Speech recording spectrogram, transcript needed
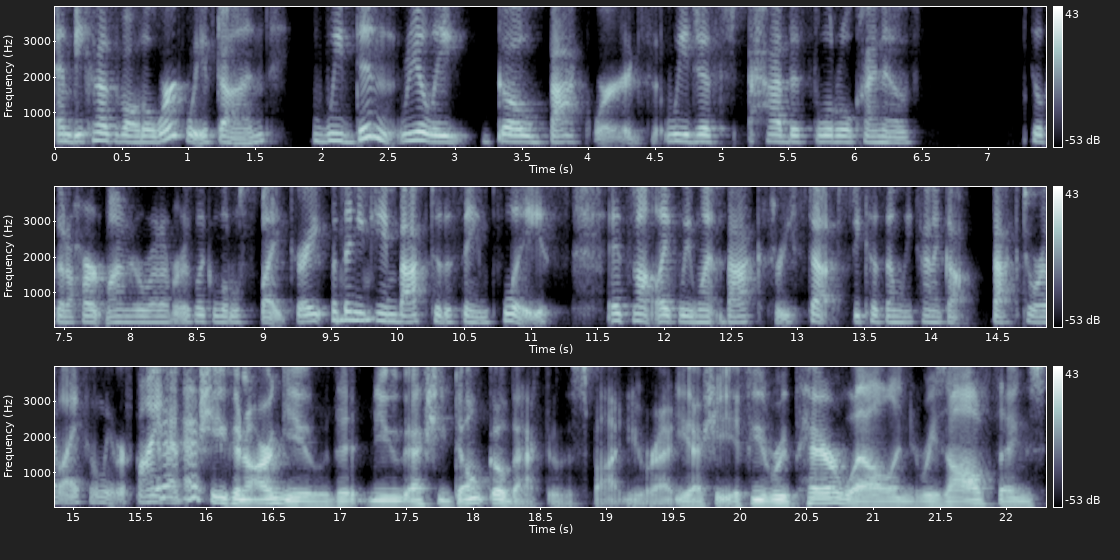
And because of all the work we've done we didn't really go backwards. We just had this little kind of you look at a heart monitor or whatever, it's like a little spike, right? But then you Mhm. came back to the same place. It's not like we went back three steps because then we kind of got back to our life and we were fine. After- actually, you can argue that you actually don't go back to the spot you were at. You actually, if you repair well and resolve things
